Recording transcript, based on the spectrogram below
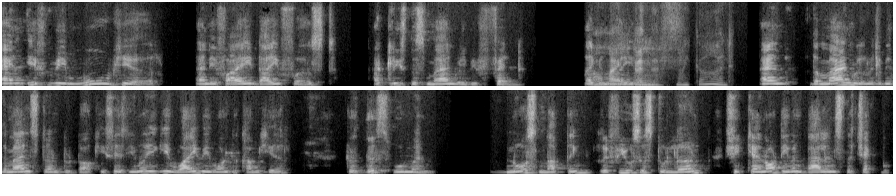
And if we move here, and if I die first, at least this man will be fed. Like oh in my my goodness. my God. and the man will it'll be the man's turn to talk. He says you know iggy why we want to come here? Because this woman knows nothing refuses to learn. She cannot even balance the checkbook.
